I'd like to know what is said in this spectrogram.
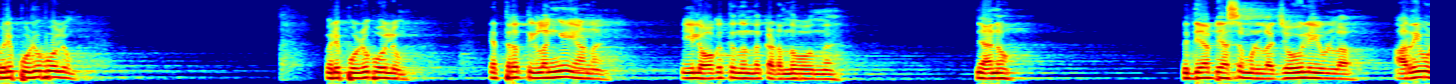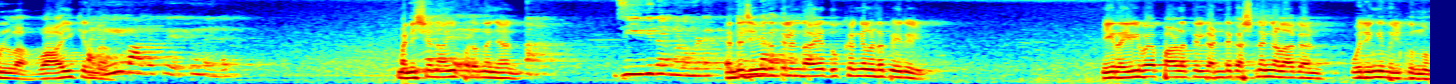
ഒരു പുഴു പോലും ഒരു പുഴു പോലും എത്ര തിളങ്ങിയാണ് ഈ ലോകത്ത് നിന്ന് കടന്നു പോകുന്നത്. ഞാനോ? വിദ്യാഭ്യാസമുള്ള ജോലിയുള്ള അറിവുള്ള വായിക്കുന്ന മനുഷ്യനായി പിറന്ന ഞാൻ ജീവിതങ്ങളോട് എന്റെ ജീവിതത്തിലുണ്ടായ ദുഃഖങ്ങളുടെ പേരിൽ ഈ റെയിൽവേ പാളത്തിൽ രണ്ട് കഷ്ണങ്ങളാകാൻ ഒരുങ്ങി നിൽക്കുന്നു.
